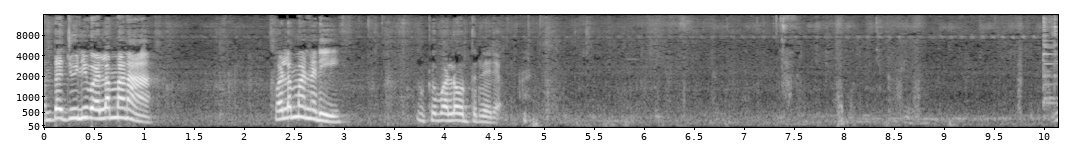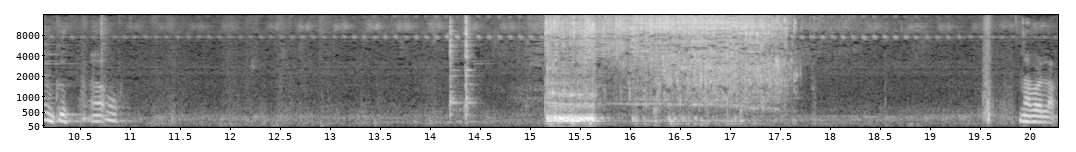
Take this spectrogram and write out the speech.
എന്താ ജൂലി വെള്ളം വേണാ? വെള്ളം വേണടി. നമുക്ക് വെള്ളം എടുത്തിട്ട് വരാം. വെള്ളം.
